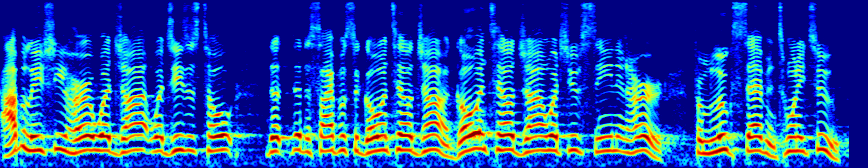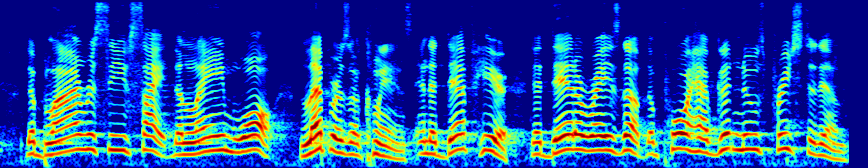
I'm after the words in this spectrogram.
I believe she heard what John, what Jesus told the, the disciples to go and tell John. Go and tell John what you've seen and heard. From Luke 7, 22. The blind receive sight, the lame walk, lepers are cleansed, and the deaf hear, the dead are raised up, the poor have good news preached to them.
